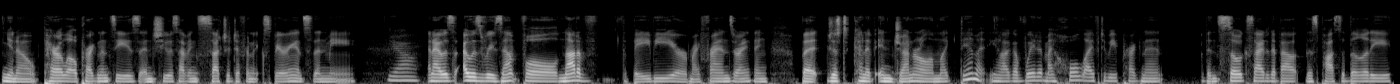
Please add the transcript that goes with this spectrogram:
you know, parallel pregnancies and she was having such a different experience than me. Yeah. And I was, I was resentful, not of the baby or my friends or anything, but just kind of in general. I'm like, damn it, you know, like I've waited my whole life to be pregnant. I've been so excited about this possibility.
